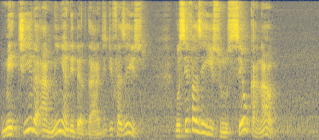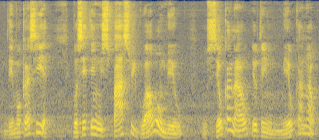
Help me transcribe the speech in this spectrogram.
me tira a minha liberdade de fazer isso. Você fazer isso no seu canal, democracia. Você tem um espaço igual ao meu, o seu canal, eu tenho o meu canal.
